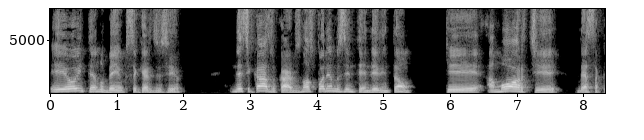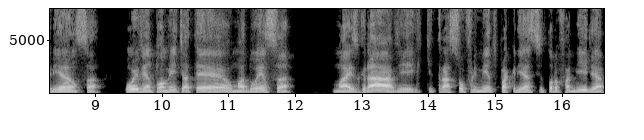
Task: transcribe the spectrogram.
E eu entendo bem o que você quer dizer. Nesse caso, Carlos, nós podemos entender então que a morte dessa criança, ou eventualmente até uma doença mais grave, que traz sofrimento para a criança e toda a família.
